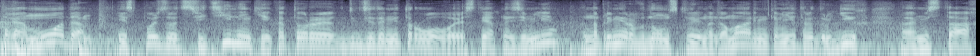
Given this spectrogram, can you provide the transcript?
Такая мода использовать светильники, которые где-то метровые стоят на земле. Например, в Новом сквере на Гамарнике, в некоторых других э, местах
